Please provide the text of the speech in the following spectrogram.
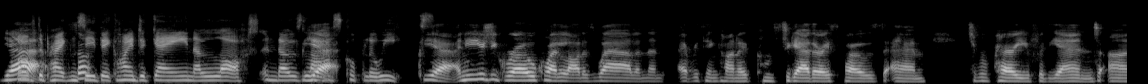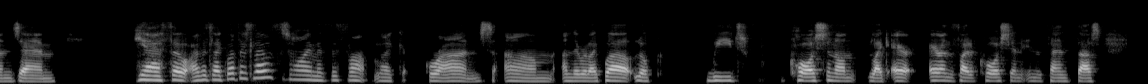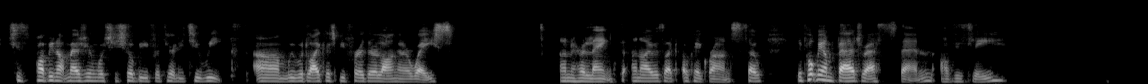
yeah, of the pregnancy, so, they kind of gain a lot in those last yeah, couple of weeks. Yeah, and you usually grow quite a lot as well, and then everything kind of comes together, I suppose, um, to prepare you for the end. And um, yeah, so I was like, well, there's loads of time. Is this not like grand? Um, and they were like, well, look, we'd caution on like air, air on the side of caution in the sense that she's probably not measuring what she should be for 32 weeks. Um, we would like her to be further along in her weight and her length. And I was like, okay, Grant. So they put me on bed rest then, obviously.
